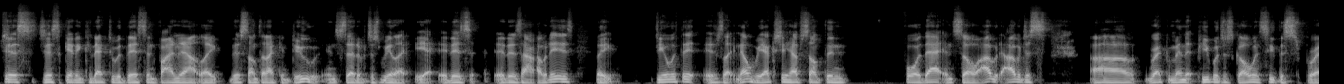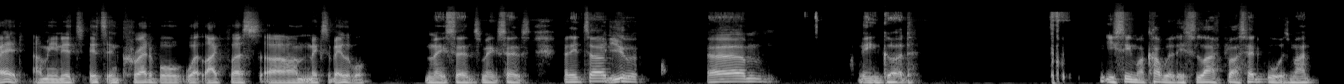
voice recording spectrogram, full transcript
just just getting connected with this and finding out like there's something I can do instead of just being like, yeah, it is it is how it is. Like deal with it. It's like no, we actually have something for that. And so I would I would just uh, recommend that people just go and see the spread. I mean, it's it's incredible what Life Plus um, makes available. Makes sense. Makes sense. And in terms you? of, um, I mean, God, you see my cupboard. It's Life Plus headquarters, man.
